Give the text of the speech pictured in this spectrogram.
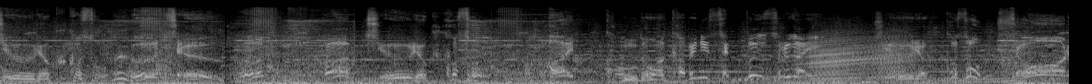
重力こそ宇宙。あ重力こそはい今度は壁に接吻するがいい。重力こそ勝利。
